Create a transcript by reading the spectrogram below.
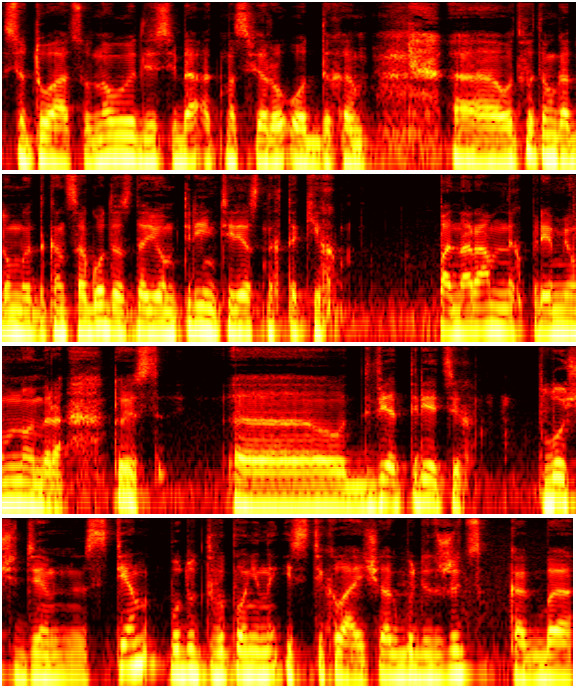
ситуацию, в новую для себя атмосферу отдыха. Э, вот в этом году мы до конца года сдаем три интересных таких панорамных премиум номера. То есть э, две трети площади стен будут выполнены из стекла, и человек будет жить как бы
